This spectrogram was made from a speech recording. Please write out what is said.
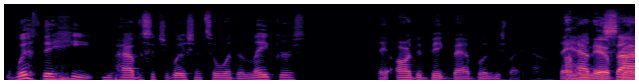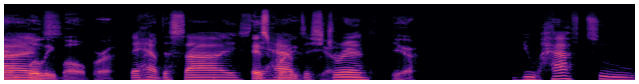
with the Heat, you have a situation to where the Lakers, they are the big bad bullies right now. They I have they're the size. bully ball, bro. They have the size. It's they have the crazy, yeah. strength. Yeah. You have to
